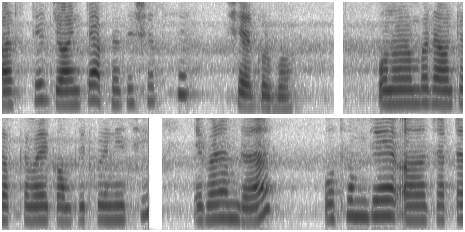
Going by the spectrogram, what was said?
লাস্টের জয়েন্টটা আপনাদের সাথে শেয়ার করব। পনেরো নম্বর রাউন্ডটি অফ ক্যামেরায় কমপ্লিট করে নিয়েছি। এবার আমরা প্রথম যে চারটা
